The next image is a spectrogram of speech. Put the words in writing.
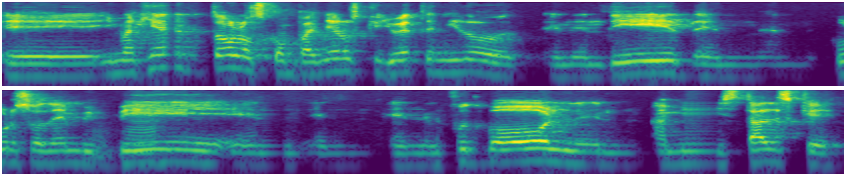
Eh, imagínate todos los compañeros que yo he tenido en Indeed, en el curso de MVP, en, el fútbol, en amistades que,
